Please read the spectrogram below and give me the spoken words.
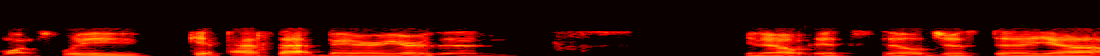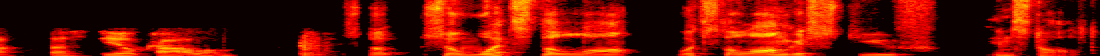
Once we get past that barrier, then you know it's still just a uh, a steel column. So so what's the long what's the longest you've installed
